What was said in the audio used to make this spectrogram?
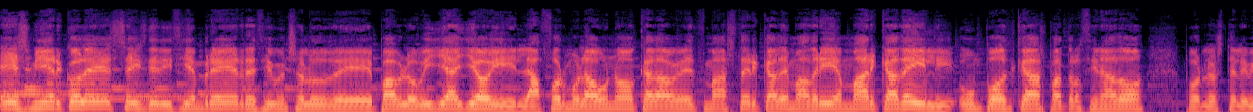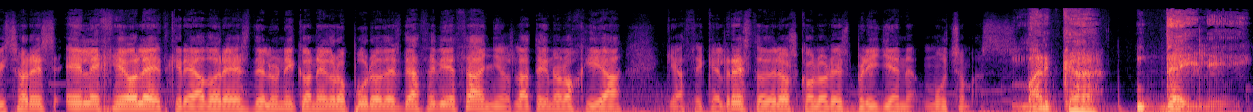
Es miércoles 6 de diciembre, recibe un saludo de Pablo Villa y hoy la Fórmula 1 cada vez más cerca de Madrid en Marca Daily, un podcast patrocinado por los televisores LG OLED, creadores del único negro puro desde hace 10 años, la tecnología que hace que el resto de los colores brillen mucho más. Marca Daily.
